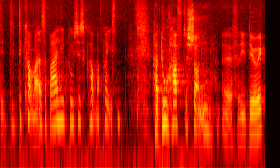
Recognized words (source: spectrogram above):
det, det, det kommer altså bare lige pludselig, så kommer prisen. Har du haft det sådan, øh, fordi det er jo ikke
